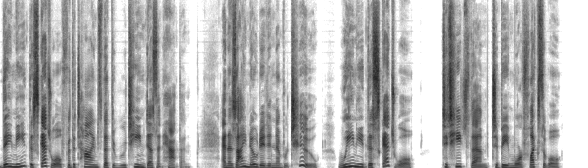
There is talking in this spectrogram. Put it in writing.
They need the schedule for the times that the routine doesn't happen. And as I noted in number two, we need the schedule to teach them to be more flexible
